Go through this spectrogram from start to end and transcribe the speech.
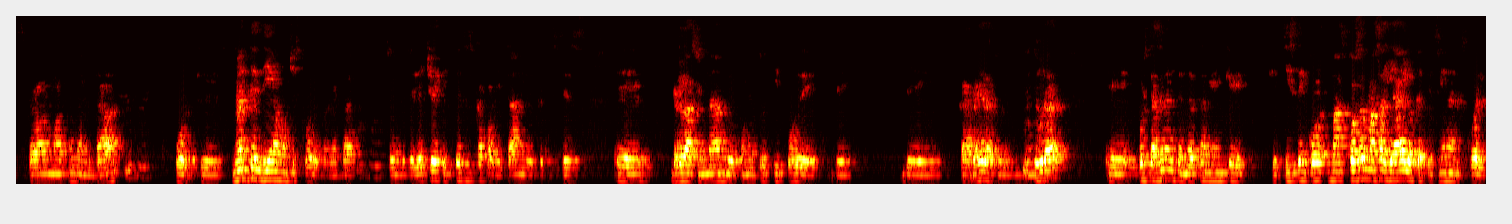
estaba más fundamentada porque no entendía muchas cosas, la verdad. Entonces, el hecho de que te estés capacitando, que te estés eh, relacionando con otro tipo de, de, de carreras o licenciaturas, eh, pues te hacen entender también que, que existen más cosas más allá de lo que te enseñan en la escuela.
